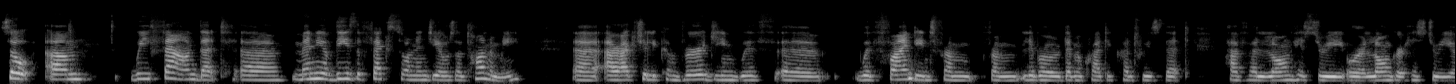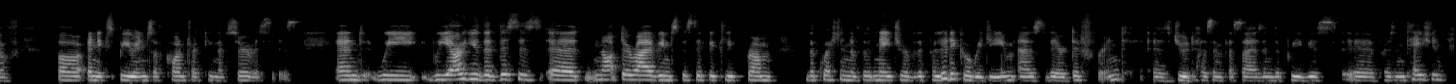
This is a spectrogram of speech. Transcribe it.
So um, we found that uh, many of these effects on NGOs' autonomy uh, are actually converging with, uh, with findings from, from liberal democratic countries that have a long history or a longer history of uh, an experience of contracting of services. And we, we argue that this is uh, not deriving specifically from the question of the nature of the political regime as they're different, as Jude has emphasized in the previous uh, presentation.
